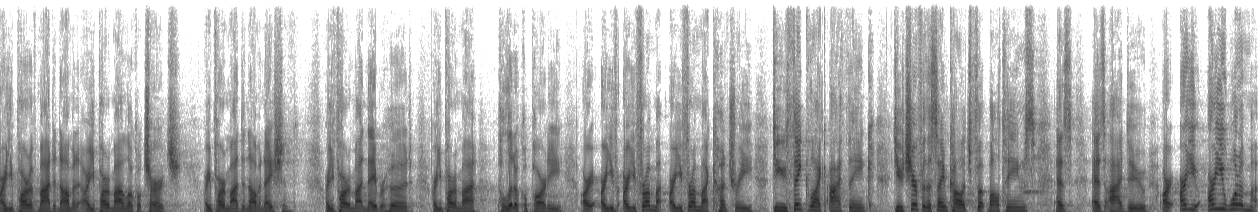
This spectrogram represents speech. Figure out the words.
are you part of my denomin- Are you part of my local church? Are you part of my denomination? Are you part of my neighborhood? Are you part of my political party? Are, are, you, are, you from my, are you from my country? Do you think like I think? Do you cheer for the same college football teams as, as I do? Are, are, you, are you one of my,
